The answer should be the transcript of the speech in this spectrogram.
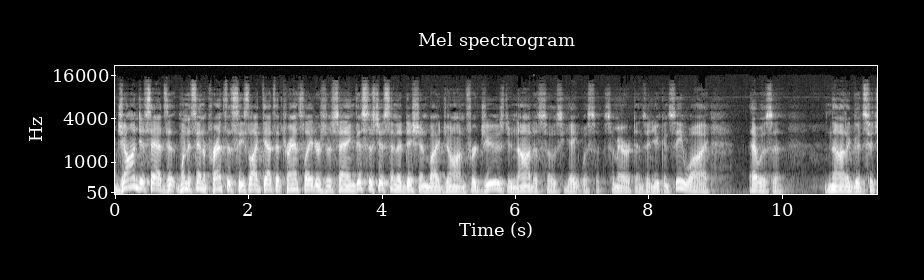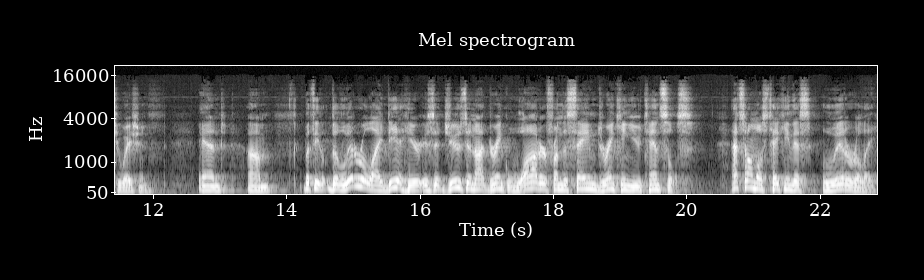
John just adds that when it's in a parenthesis like that, the translators are saying this is just an addition by John. For Jews do not associate with Samaritans. And you can see why that was a, not a good situation. And um, but the, the literal idea here is that Jews do not drink water from the same drinking utensils. That's almost taking this literally.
